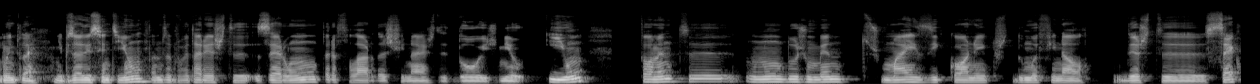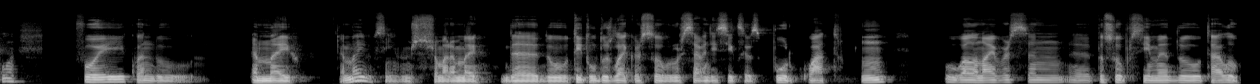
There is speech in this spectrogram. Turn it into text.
Muito bem, episódio 101, vamos aproveitar este 01 para falar das finais de 2001, provavelmente num dos momentos mais icónicos de uma final deste século, foi quando a meio, a meio, sim, vamos chamar a meio, do título dos Lakers sobre os 76ers por 4-1, o Allen Iverson uh, passou por cima do Ty Lue.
